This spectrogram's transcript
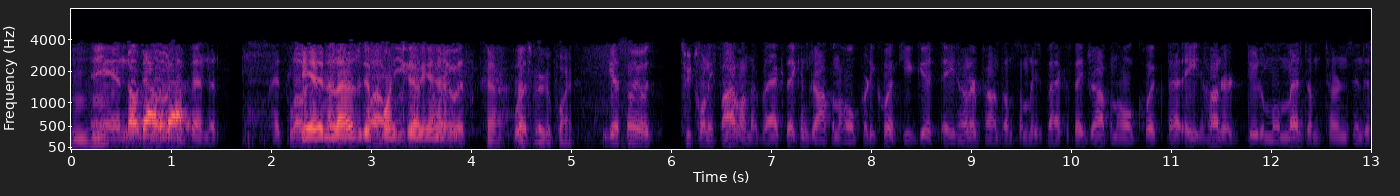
Mm-hmm. And no doubt about dependent. it. It's load yeah, no, that was a good well. point you too. Yeah, with, yeah, with, that's a very good point. You got somebody with 225 on their back, they can drop in the hole pretty quick. You get 800 pounds on somebody's back, if they drop in the hole quick, that 800 due to momentum turns into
